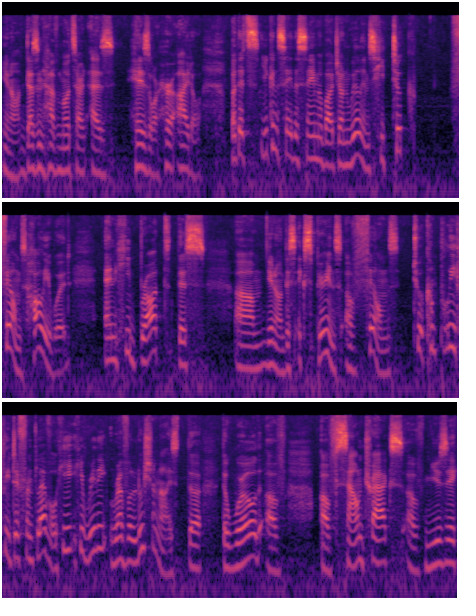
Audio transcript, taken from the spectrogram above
you know doesn't have Mozart as his or her idol. But it's you can say the same about John Williams. He took films, Hollywood, and he brought this um, you know this experience of films to a completely different level. He, he really revolutionized the, the world of, of soundtracks, of music.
